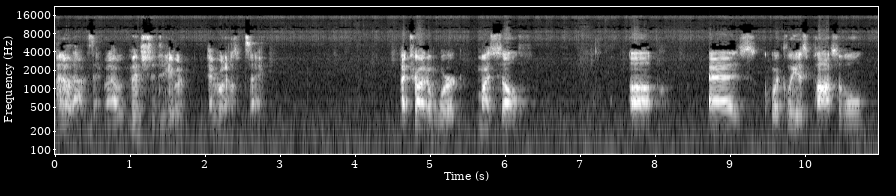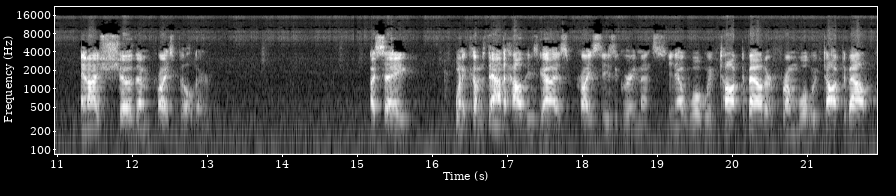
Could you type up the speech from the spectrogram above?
I know what I would say, but I'm interested to hear what everyone else would say. I try to work myself up as quickly as possible, and I show them Price Builder. I say, when it comes down to how these guys price these agreements, you know, what we've talked about or from what we've talked about,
